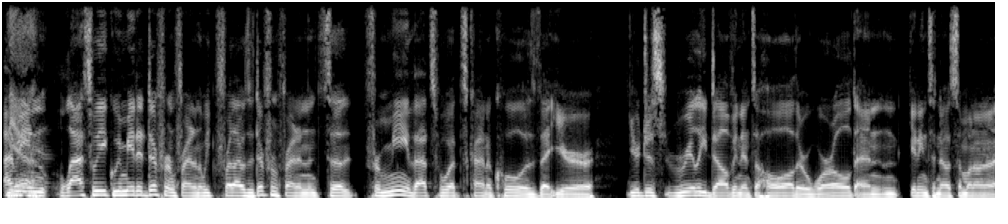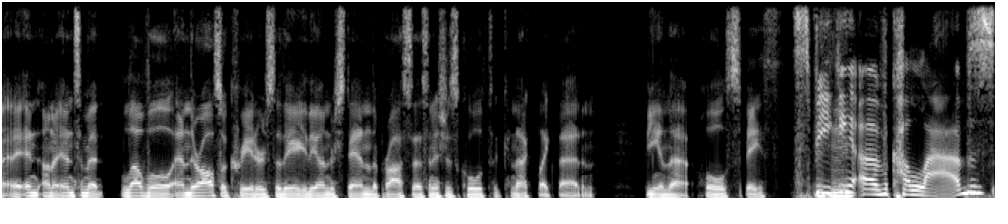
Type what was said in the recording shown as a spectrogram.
I Yeah. mean, last week we made a different friend, and the week before that was a different friend. And so for me, that's what's kind of cool is that you're you're just really delving into a whole other world and getting to know someone on a, on an intimate level. And they're also creators, so they they understand the process, and it's just cool to connect like that and be in that whole space. Speaking mm-hmm. of collabs,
